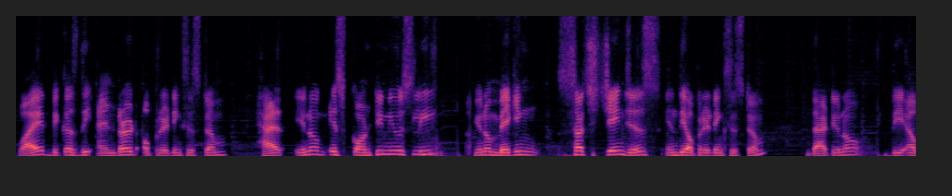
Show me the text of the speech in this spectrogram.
Why? Because the Android operating system has, you know, is continuously, you know, making such changes in the operating system that you know the uh,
